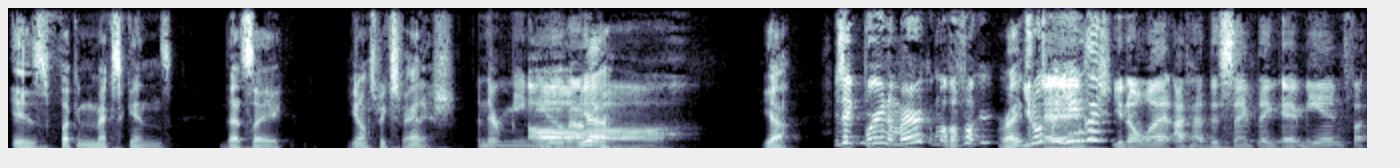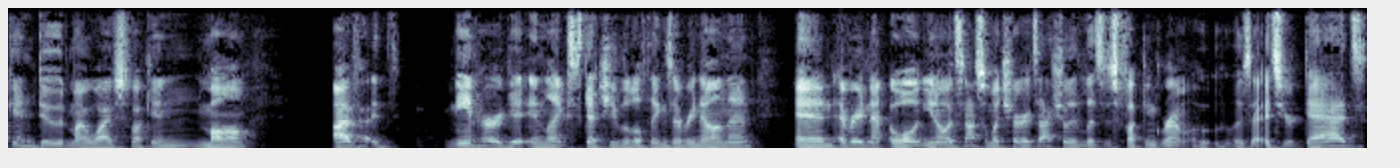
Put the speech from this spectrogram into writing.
is fucking mexicans that say you don't speak spanish and they're mean to you about it. Yeah. Yeah. It's like we're in America, motherfucker. Right? You don't speak Hey, English? You know what? I've had the same thing. Hey, me and fucking dude, my wife's fucking mom. I've had, me and her get in like sketchy little things every now and then. And every now, well, you know, it's not so much her. It's actually Liz's fucking grandma. Who, who is that? It's your dad's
